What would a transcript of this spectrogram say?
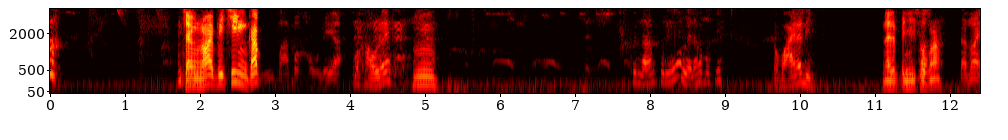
อแจ้งน้อยพิชชิ่งครับบาดบอกเขาเลยอะมาเข่าเลย อืมขึ้นน้ำตรงนู้นเลยนะครับเมื่อกี้สบายแล้วนี่น่าจะเป็นยี่สกนะตาหน่อย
